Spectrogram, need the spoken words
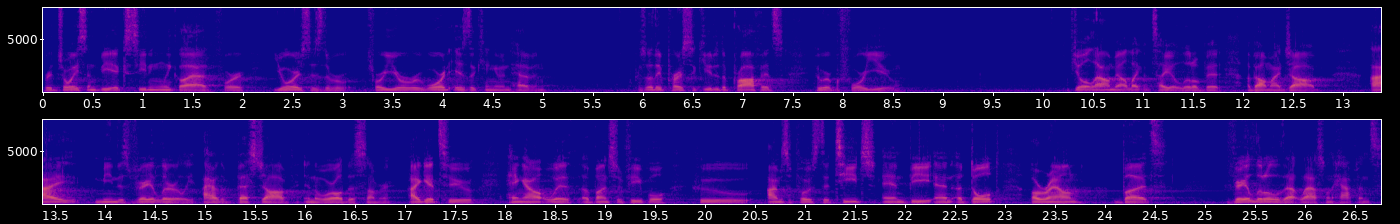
Rejoice and be exceedingly glad, for yours is the re- for your reward is the kingdom in heaven. For so they persecuted the prophets who were before you. If you'll allow me, I'd like to tell you a little bit about my job. I mean this very literally. I have the best job in the world this summer. I get to hang out with a bunch of people who I'm supposed to teach and be an adult around, but very little of that last one happens.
